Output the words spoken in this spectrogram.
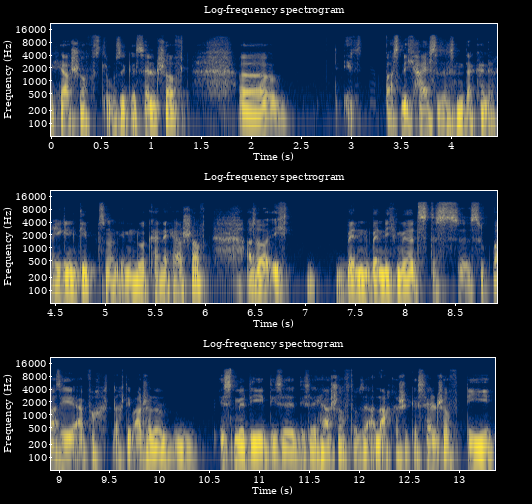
herrschaftslose Gesellschaft. Äh, was nicht heißt, dass es da keine Regeln gibt, sondern eben nur keine Herrschaft. Also ich, wenn, wenn ich mir jetzt das so quasi einfach nach dem anschaue, dann ist mir die, diese, diese herrschaftslose anarchische Gesellschaft die,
